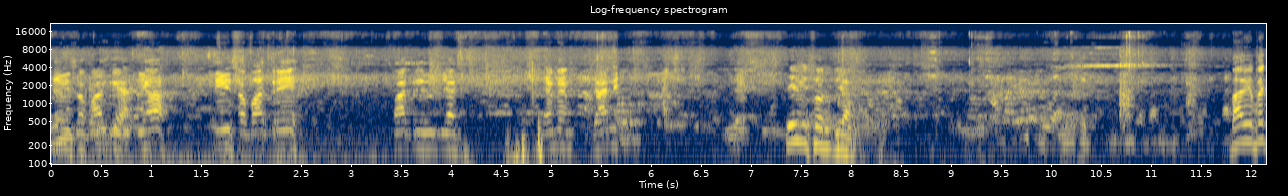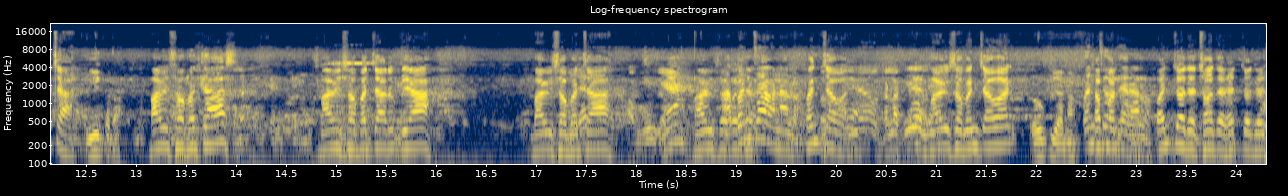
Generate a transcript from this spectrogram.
ત્રેવીસો પાંત્રીસ રૂપિયા. ત્રેવીસો પાંત્રીસ પાંત્રીસ રૂપિયા. એમ એમ. જાની. ત્રેવીસો રૂપિયા. બાવીસ પચાસ. બાવીસો પચાસ. બાવીસો પચાસ રૂપિયા. બાવીસો પચાસ બાવીસો પંચાવન હાલો. પંચાવન બાવીસો પંચાવન રૂપિયા પંચોતેર છોતેર સત્યોતેર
